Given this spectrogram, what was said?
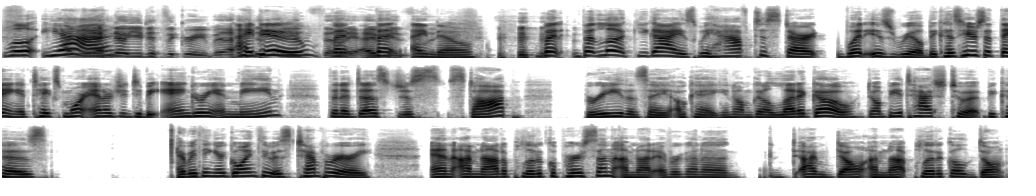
well, yeah. I, mean, I know you disagree, but I'm I do, but. But I know. but but look, you guys, we have to start what is real because here's the thing: it takes more energy to be angry and mean than it does to just stop, breathe, and say, "Okay, you know, I'm going to let it go. Don't be attached to it because." Everything you're going through is temporary, and I'm not a political person. I'm not ever gonna. I'm don't. I'm not political. Don't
